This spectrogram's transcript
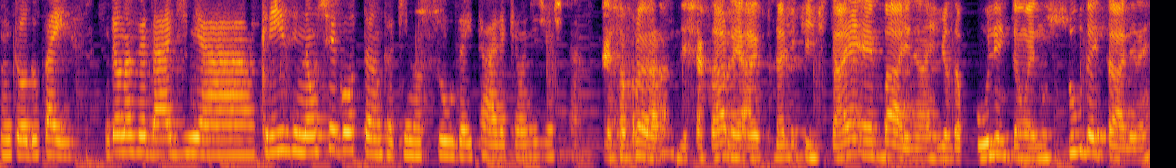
Em todo o país. Então, na verdade, a crise não chegou tanto aqui no sul da Itália, que é onde a gente está. É só para deixar claro, né? A cidade que a gente está é, é Bari, né? na região da Puglia, então é no sul da Itália, né?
